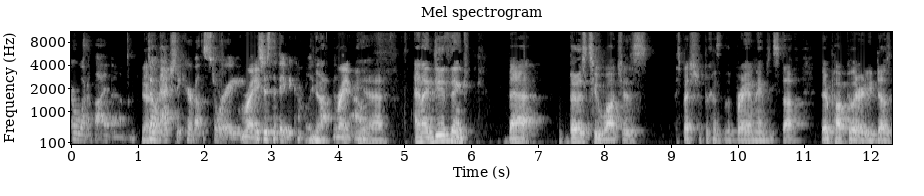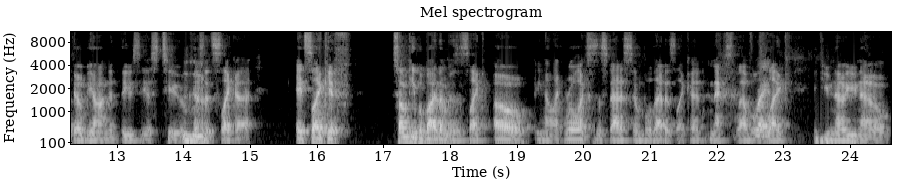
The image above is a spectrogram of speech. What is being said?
or want to buy them Yeah. don't actually care about the story. Right. It's just that they become really Yeah. popular. Right. now. Yeah, and I do think that those two watches, especially because of the brand names and stuff, their popularity does go beyond enthusiasts too. Mm-hmm. Because it's like a, it's like if some people buy them as it's like, oh, you know, like Rolex is a status symbol. That is like a next level. Right. Like if you know, you know,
